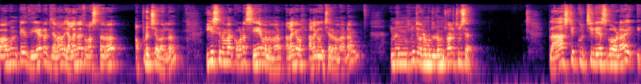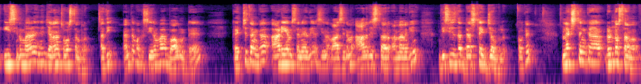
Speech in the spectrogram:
బాగుంటే థియేటర్ జనాలు ఎలాగైతే వస్తారో అప్పుడు వచ్చేవాళ్ళు. ఈ సినిమా కూడా సేమ్ అన్నమాట. అలాగే అలాగే వచ్చారనమాట నుంచి రెండు మూడు రెండు చోట్ల చూశారు ప్లాస్టిక్ కుర్చీలు వేసి కూడా ఈ- సినిమా జనాలు చూస్తుంటారు అది అంటే ఒక సినిమా బాగుంటే ఖచ్చితంగా ఆడియన్స్ అనేది ఆ సినిమా ఆ సినిమా ఆదరిస్తారు అన్నానికి this is the best example. Okay? Next ఇంకా రెండో స్థానం.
